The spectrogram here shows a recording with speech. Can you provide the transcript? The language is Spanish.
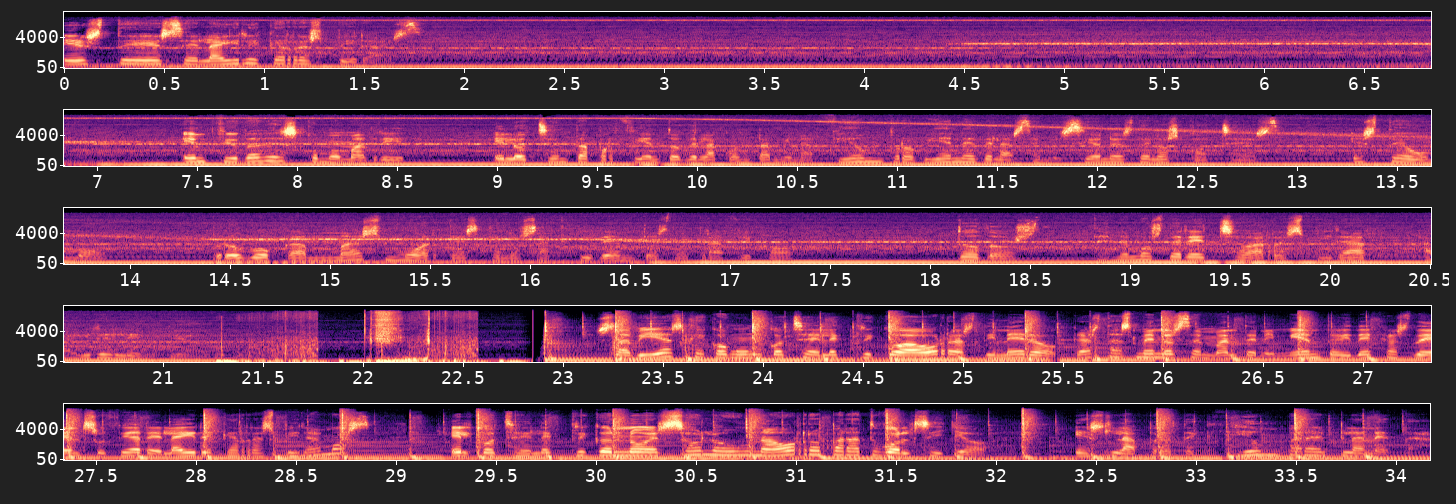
Este es el aire que respiras. En ciudades como Madrid, el 80% de la contaminación proviene de las emisiones de los coches. Este humo provoca más muertes que los accidentes de tráfico. Todos tenemos derecho a respirar aire limpio. ¿Sabías que con un coche eléctrico ahorras dinero, gastas menos en mantenimiento y dejas de ensuciar el aire que respiramos? El coche eléctrico no es solo un ahorro para tu bolsillo, es la protección para el planeta.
